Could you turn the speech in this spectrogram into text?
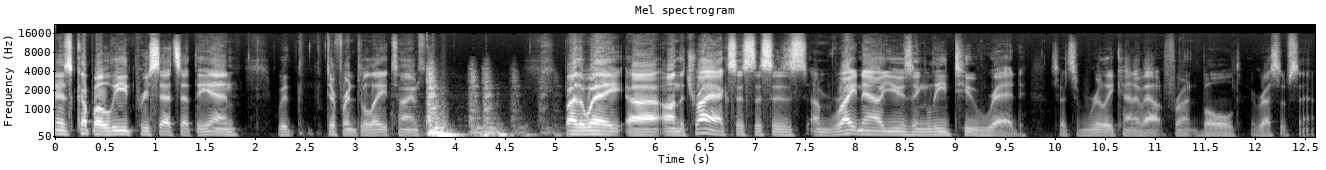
there's a couple of lead presets at the end with different delay times. By the way, uh, on the Triaxis, this is, I'm right now using lead 2 red. So it's really kind of out front, bold, aggressive sound.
